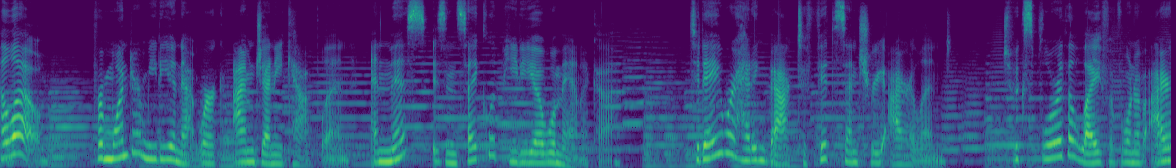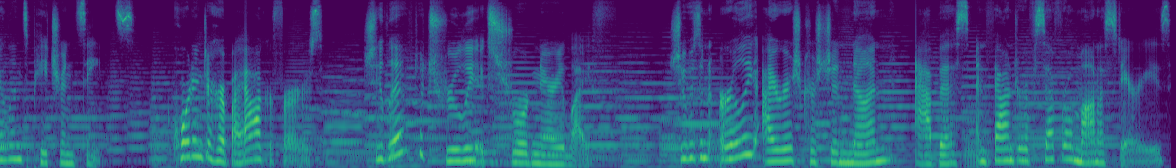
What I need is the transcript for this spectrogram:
Hello. From Wonder Media Network, I'm Jenny Kaplan, and this is Encyclopedia Womanica. Today we're heading back to 5th century Ireland to explore the life of one of Ireland's patron saints. According to her biographers, she lived a truly extraordinary life. She was an early Irish Christian nun, abbess, and founder of several monasteries,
